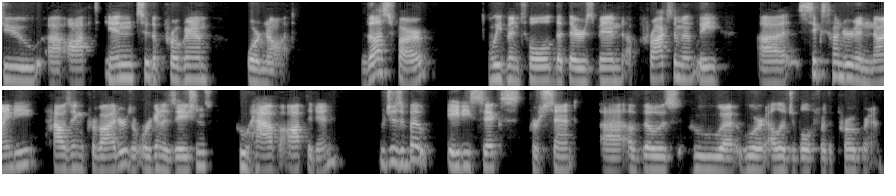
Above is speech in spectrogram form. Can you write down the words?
to uh, opt into the program or not. Thus far, we've been told that there's been approximately uh, 690 housing providers or organizations who have opted in, which is about 86% uh, of those who uh, who are eligible for the program.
